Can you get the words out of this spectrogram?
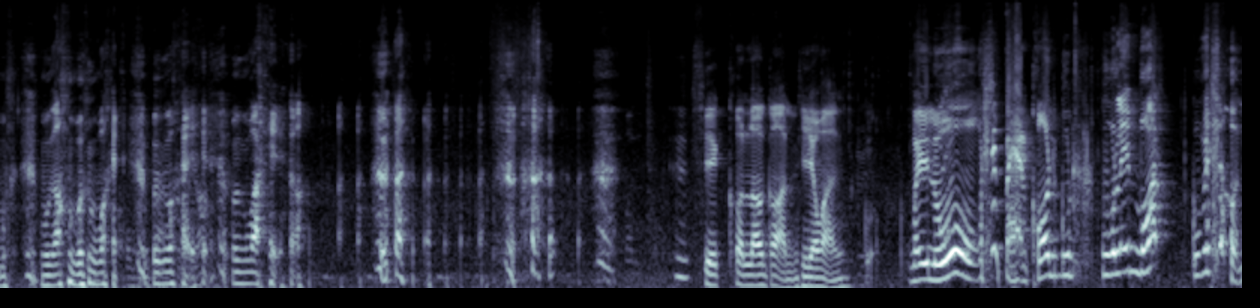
มึงมึงเอามึงไหว มึงไหว มึงไหวเหรอ เช็คคนเราก่อนเฮียหวังไม่รู้สิบแปดคนกูกูเล่นบอสกูไม่สน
